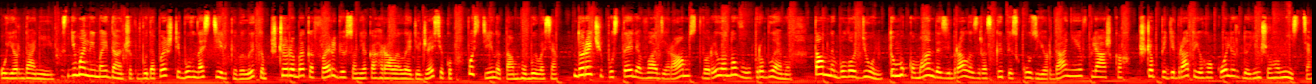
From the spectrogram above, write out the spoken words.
у Йорданії. Знімальний майданчик в Будапешті був настільки великим, що Ребека Фергюсон, яка грала леді Джесіку, постійно там губилася. До речі, пустеля Ваді Рам створила нову проблему. Там не було дюн, тому команда зібрала зразки піску з Йорданії в пляшках, щоб підібрати його колір до іншого місця.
